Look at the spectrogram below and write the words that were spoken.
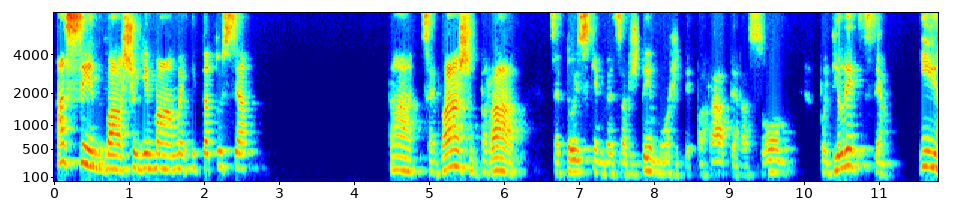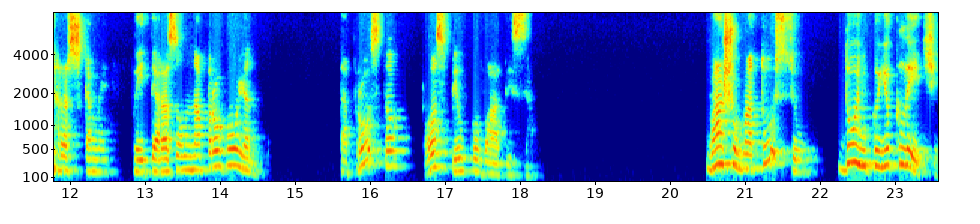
А син вашої мами і татуся? Так, це ваш брат. Це той, з ким ви завжди можете пограти разом, поділитися іграшками, вийти разом на прогулянку та просто поспілкуватися. Вашу матусю донькою кличе.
